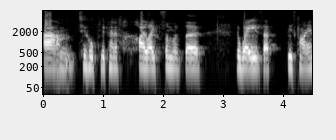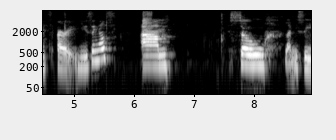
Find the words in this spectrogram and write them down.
um, to hopefully kind of highlight some of the, the ways that these clients are using us. Um, so let me see.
